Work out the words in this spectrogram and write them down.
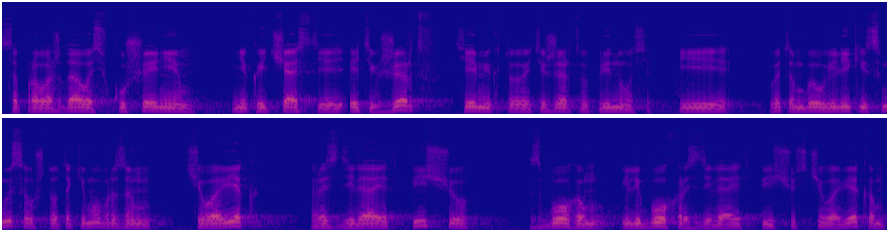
сопровождалось вкушением некой части этих жертв теми, кто эти жертвы приносит. И в этом был великий смысл, что таким образом человек разделяет пищу с Богом, или Бог разделяет пищу с человеком,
